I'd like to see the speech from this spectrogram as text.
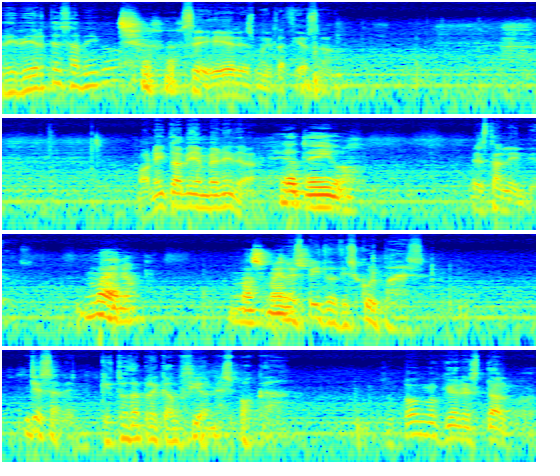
¿Te diviertes, amigo? Sí, eres muy gracioso. Bonita bienvenida. Ya te digo. Están limpios. Bueno, más o Les menos. pido disculpas. Ya saben que toda precaución es poca. Supongo que eres Talbot.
